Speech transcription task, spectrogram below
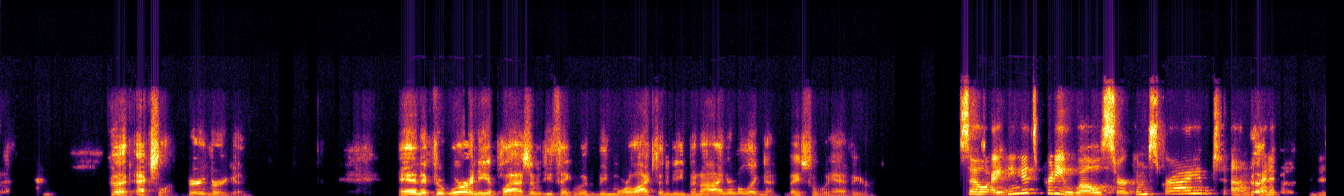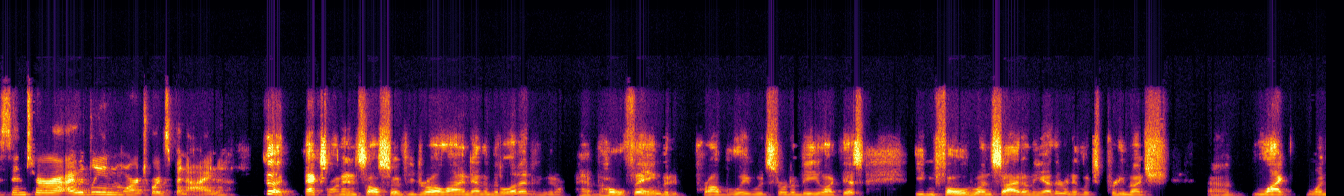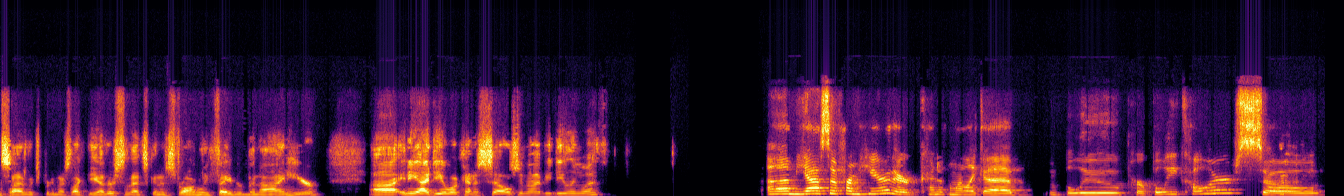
Good, excellent, very, very good. And if it were a neoplasm, do you think it would be more likely to be benign or malignant based on what we have here? So I think it's pretty well circumscribed, um, kind of in the center. I would lean more towards benign. Good, excellent. And it's also, if you draw a line down the middle of it, and we don't have the whole thing, but it probably would sort of be like this. You can fold one side on the other and it looks pretty much uh, like one side looks pretty much like the other. So that's going to strongly favor benign here. Uh, any idea what kind of cells we might be dealing with? Um, yeah, so from here, they're kind of more like a blue purpley color. So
